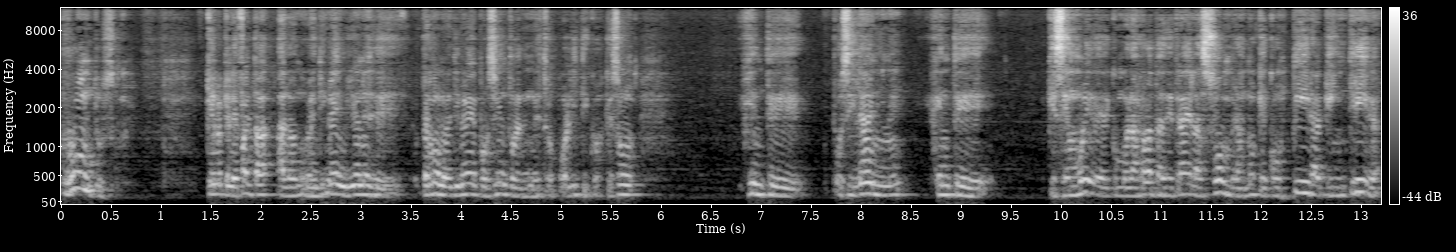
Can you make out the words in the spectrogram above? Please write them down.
runtus, que es lo que le falta a los 99 millones de, perdón, 99% de nuestros políticos, que son gente pusilánime, gente que se mueve como las ratas detrás de las sombras, ¿no? que conspira, que intriga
